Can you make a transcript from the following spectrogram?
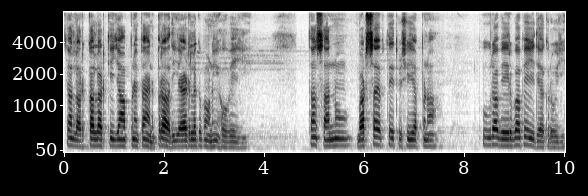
ਜਾਂ ਲੜਕਾ ਲੜਕੀ ਜਾਂ ਆਪਣੇ ਭੈਣ ਭਰਾ ਦੀ ਐਡ ਲਗਵਾਉਣੀ ਹੋਵੇ ਜੀ, ਤਾਂ ਸਾਨੂੰ ਵਟਸਐਪ 'ਤੇ ਤੁਸੀਂ ਆਪਣਾ ਪੂਰਾ ਵੇਰਵਾ ਭੇਜ ਦਿਆ ਕਰੋ ਜੀ।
